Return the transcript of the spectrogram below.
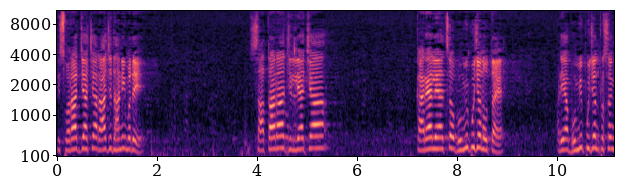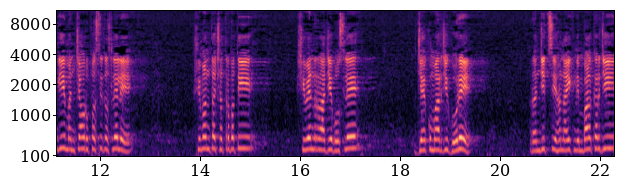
की स्वराज्याच्या राजधानीमध्ये सातारा जिल्ह्याच्या कार्यालयाचं भूमिपूजन होत आहे. आणि या भूमिपूजन प्रसंगी मंचावर उपस्थित असलेले श्रीमंत छत्रपती शिवेंद्रराजे भोसले जयकुमारजी गोरे रणजितसिंह नाईक निंबाळकरजी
